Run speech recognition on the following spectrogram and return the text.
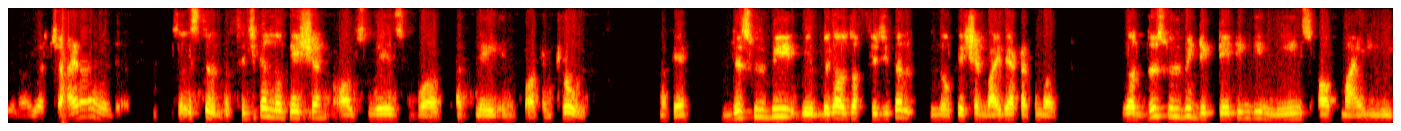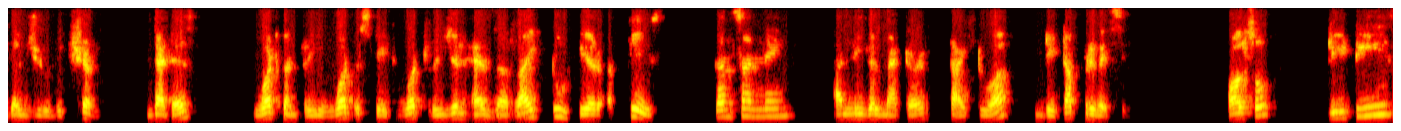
you know your china over there. So still the physical location always work a play important role. Okay? This will be because the physical location why we are talking about because this will be dictating the means of my legal jurisdiction that is what country, what state, what region has the right to hear a case concerning a legal matter tied to a data privacy. Also, treaties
